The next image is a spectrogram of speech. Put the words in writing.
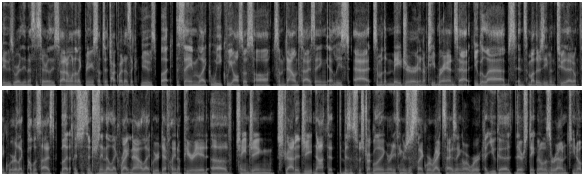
newsworthy necessarily? So I don't want to like bring this up to talk about as like news, but the same like week, we also saw some downsizing, at least at some of the major NFT brands at Yuga Labs and some others even too that I don't think were like publicized. But it's just interesting that like right now, like we were definitely in a period of changing strategy. Not that the business was struggling or anything. It was just like we're right sizing or we're uh, Yuga, their statement was around, you know,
